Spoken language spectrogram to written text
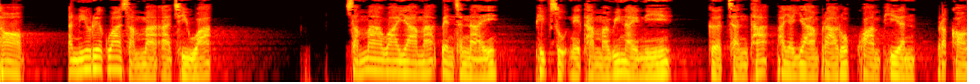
ชอบ อันนี้เรียกว่า สัมมาอาชีวะ สัมมาวายามะเป็นไนภิกษุในธรรมวินัยนี้ เกิดฉันทะพยายามปรารบความเพียร ประคอง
